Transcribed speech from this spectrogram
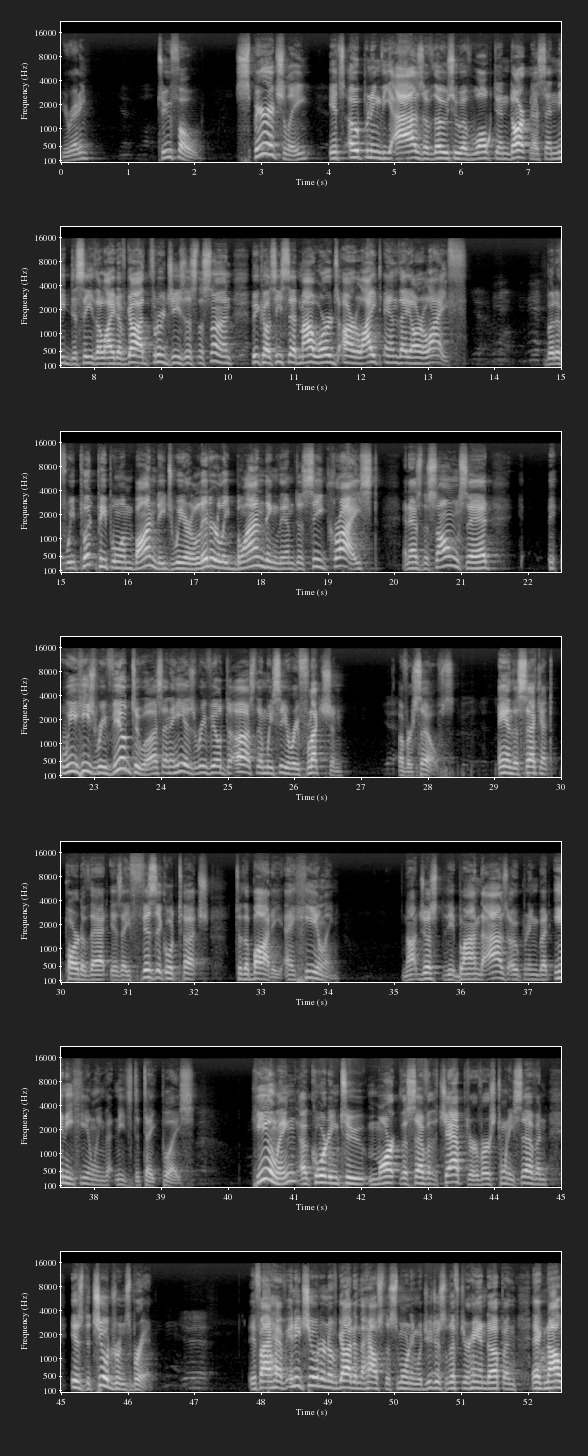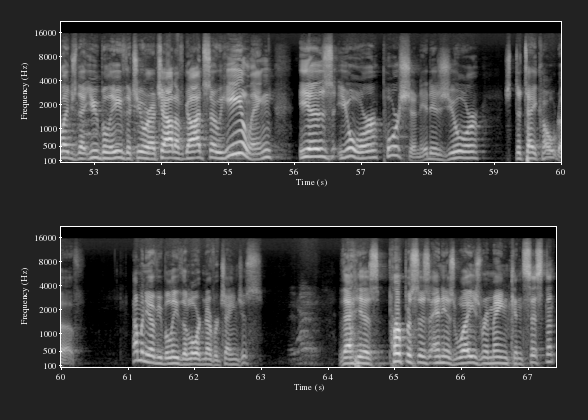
You ready? Twofold. Spiritually, it's opening the eyes of those who have walked in darkness and need to see the light of God through Jesus the Son, because He said, My words are light and they are life. But if we put people in bondage, we are literally blinding them to see Christ. And as the song said, we, He's revealed to us, and He is revealed to us, then we see a reflection of ourselves. And the second part of that is a physical touch to the body, a healing. Not just the blind eyes opening, but any healing that needs to take place. Healing, according to Mark, the seventh chapter, verse 27, is the children's bread. If I have any children of God in the house this morning, would you just lift your hand up and acknowledge that you believe that you are a child of God? So, healing is your portion, it is yours to take hold of. How many of you believe the Lord never changes? That his purposes and his ways remain consistent?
